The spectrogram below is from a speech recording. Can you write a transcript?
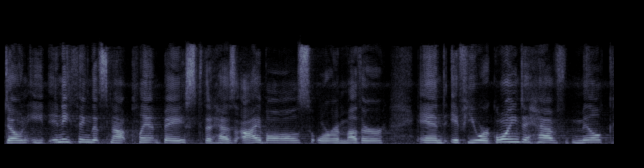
Don't eat anything that's not plant based, that has eyeballs or a mother. And if you are going to have milk,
